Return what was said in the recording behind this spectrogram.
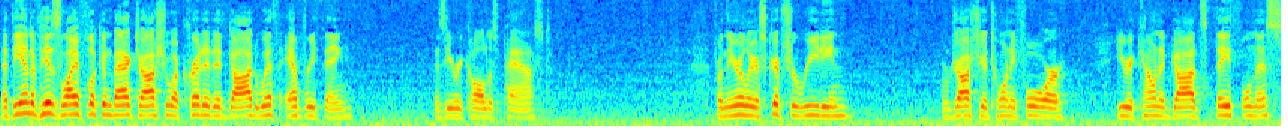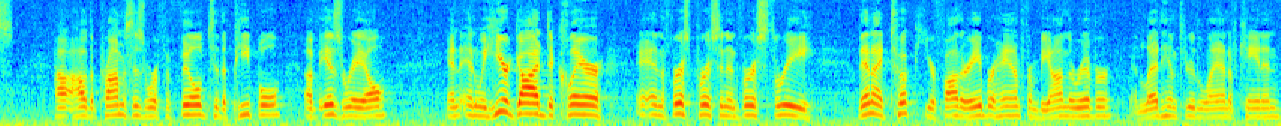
At the end of his life, looking back, Joshua credited God with everything as he recalled his past. From the earlier scripture reading from Joshua 24, he recounted God's faithfulness, how, how the promises were fulfilled to the people of Israel. And, and we hear God declare in the first person in verse 3 Then I took your father Abraham from beyond the river and led him through the land of Canaan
